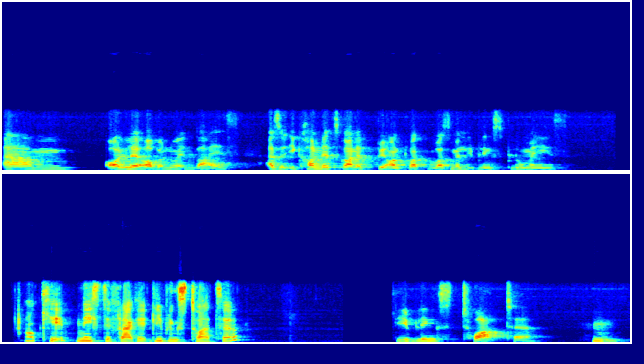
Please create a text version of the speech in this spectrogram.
ähm, alle aber nur in weiß. Also ich kann jetzt gar nicht beantworten, was meine Lieblingsblume ist. Okay, nächste Frage. Lieblingstorte? Lieblingstorte. Hm.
